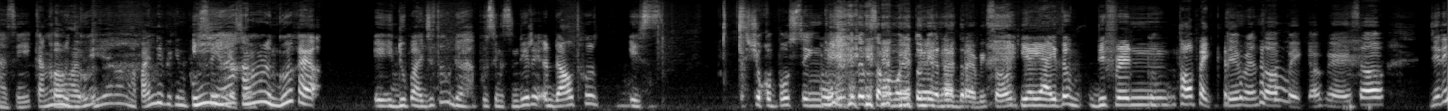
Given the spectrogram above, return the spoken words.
gak sih? Karena menurut gue iya ngapain dibikin pusing Iya, gitu. karena menurut gue kayak hidup aja tuh udah pusing sendiri. Adulthood is cukup pusing. Kayaknya kita bisa ngomong itu di another episode. ya ya itu different topic. Different topic. Oke, so jadi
